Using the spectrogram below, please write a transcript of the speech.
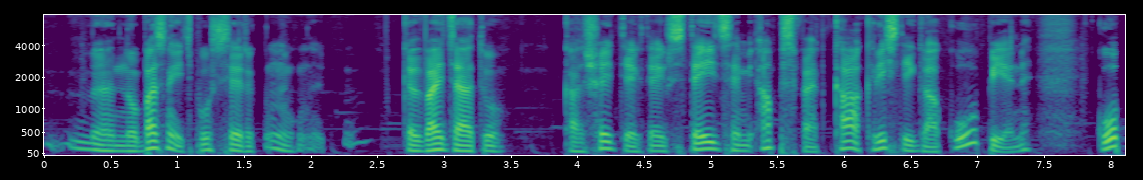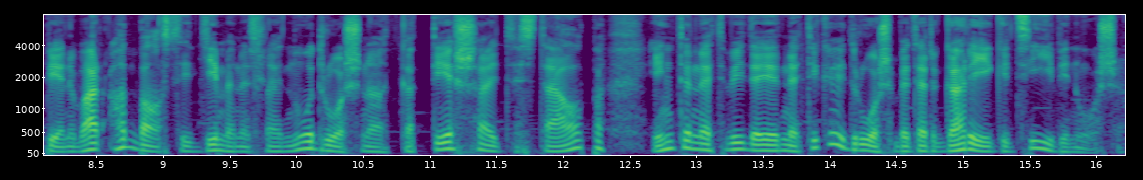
no baznīcas puses ir, mm, kad vajadzētu, kā šeit tiek teikt, steidzami apsvērt, kā kristīgā kopiena, kopiena var atbalstīt ģimenes, lai nodrošinātu, ka tiešsaites telpa interneta vidē ir ne tikai droša, bet arī garīgi dzīvinoša.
